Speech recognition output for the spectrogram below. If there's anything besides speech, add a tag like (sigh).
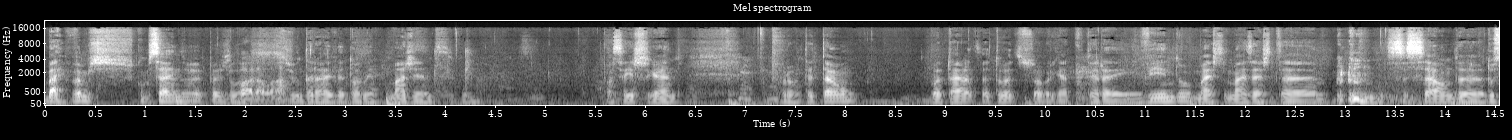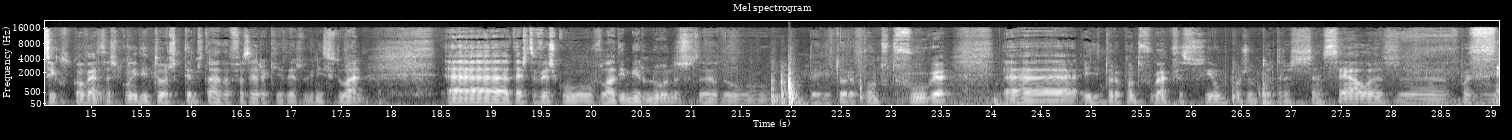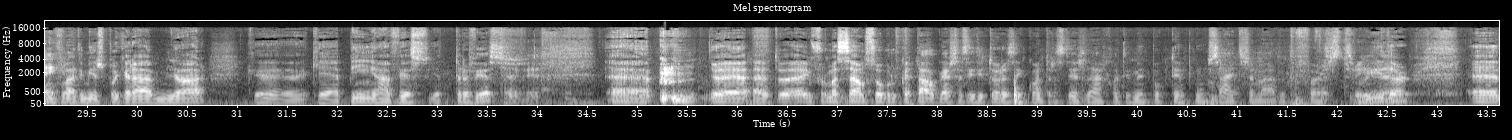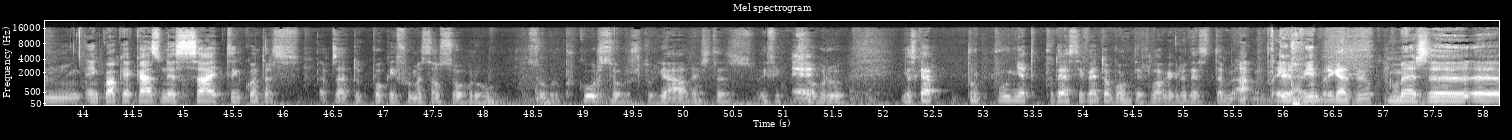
Bem, vamos começando, depois lá, Bora lá. se juntará eventualmente mais gente que possa ir chegando. Pronto, então, boa tarde a todos, obrigado por terem vindo. Mais, mais esta (clears throat) sessão de- do ciclo de conversas com editores que temos estado a fazer aqui desde o início do ano. Uh, desta vez com o Vladimir Nunes, de- do, da editora Ponto de Fuga. Uh, editora Ponto de Fuga que se associa a um conjunto de outras chancelas. uh, depois Sim. o Vladimir explicará melhor. Que, que é a PIN, a avesso e a travesso. Sim. (coughs) Uh, a, a informação sobre o catálogo destas editoras encontra-se desde há relativamente pouco tempo num site chamado The First, First Reader. Um, em qualquer caso, nesse site encontra-se, apesar de tudo, pouca informação sobre o, sobre o percurso, sobre o historial destas. Enfim, É. sobre o. Eu se calhar propunha-te que pudesse eventualmente. Bom, desde logo agradeço também Ah, por teres vindo. obrigado eu. Mas uh,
